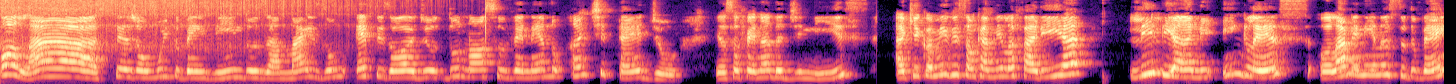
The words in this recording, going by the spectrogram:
Olá, sejam muito bem-vindos a mais um episódio do nosso Veneno Antitédio. Eu sou Fernanda Diniz, aqui comigo estão Camila Faria, Liliane Inglês. Olá, meninas, tudo bem?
